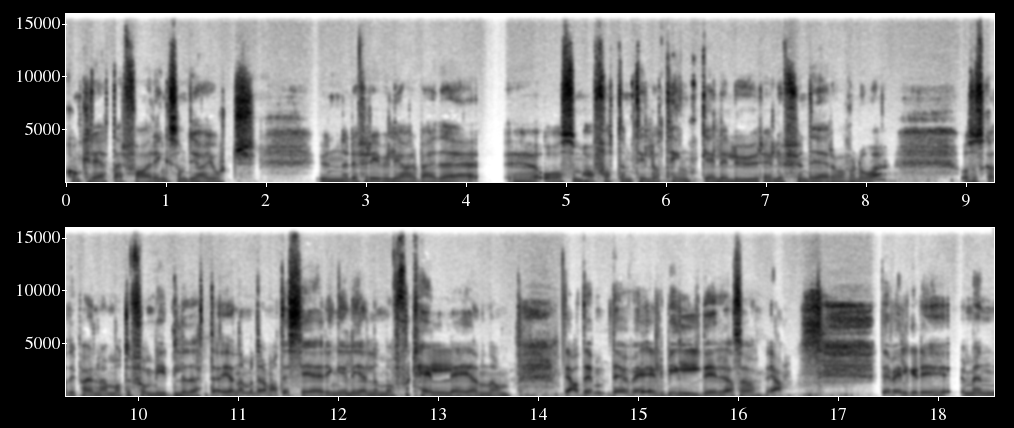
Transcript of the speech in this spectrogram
konkret erfaring som de har gjort under det frivillige arbeidet, eh, og som har fått dem til å tenke eller lure eller fundere over noe. Og så skal de på en eller annen måte formidle dette gjennom dramatisering eller gjennom å fortelle gjennom Ja, det, det, eller bilder, altså Ja. Det velger de, men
